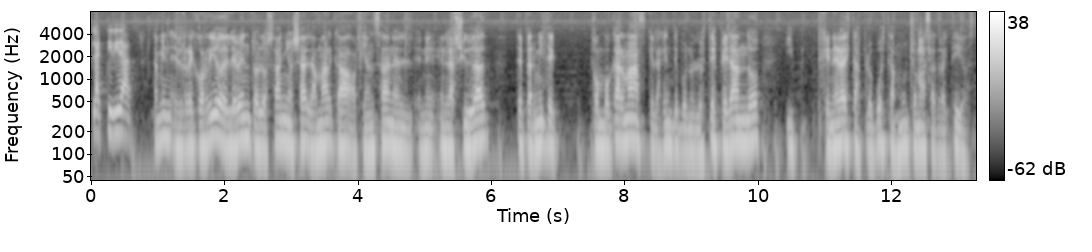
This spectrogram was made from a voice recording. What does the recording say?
la actividad. También el recorrido del evento de los años, ya la marca afianzada en, el- en en la ciudad, te permite convocar más, que la gente bueno, lo esté esperando y generar estas propuestas mucho más atractivas.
